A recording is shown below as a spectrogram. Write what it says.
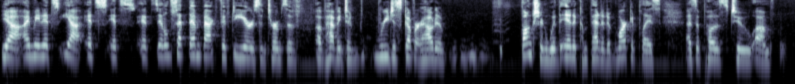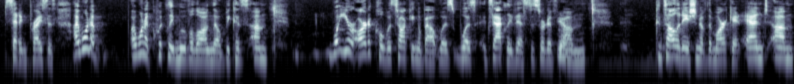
Yeah, I mean it's yeah, it's it's it's it'll set them back 50 years in terms of of having to rediscover how to function within a competitive marketplace as opposed to um, setting prices. I want to I want to quickly move along though because um, what your article was talking about was was exactly this the sort of Yeah. um, consolidation of the market. And um,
